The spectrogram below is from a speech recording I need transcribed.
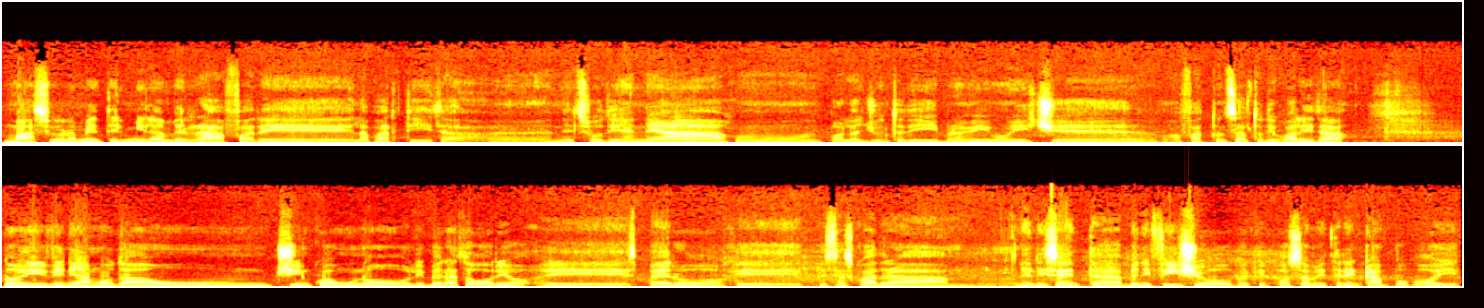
Ma sicuramente il Milan verrà a fare la partita eh, nel suo DNA, con poi l'aggiunta di Ibrahimovic eh, ha fatto un salto di qualità. Noi veniamo da un 5-1 liberatorio e spero che questa squadra mm, ne risenta beneficio perché possa mettere in campo poi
